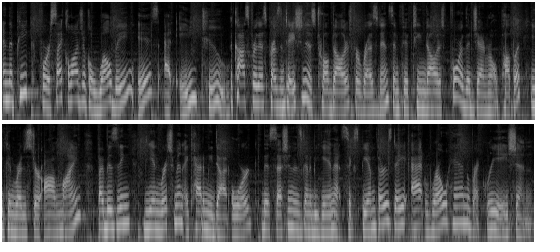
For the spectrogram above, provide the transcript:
and the peak for psychological well being is at 82. The cost for this presentation is $12 for residents and $15 for the general public. You can register online by visiting theenrichmentacademy.org. This session is going to begin at 6 p.m. Thursday at Rohan Recreation.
